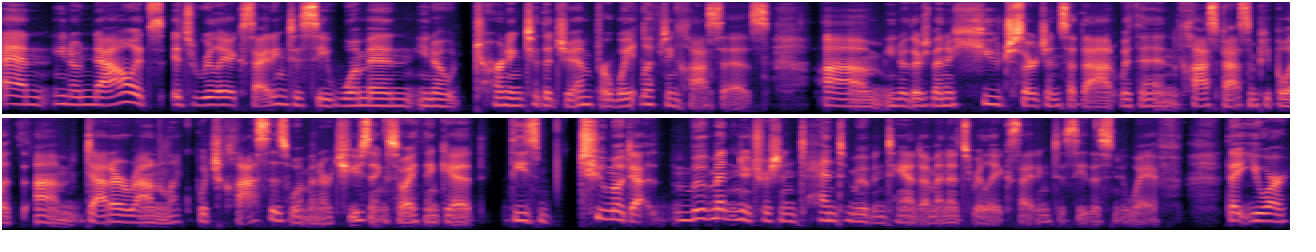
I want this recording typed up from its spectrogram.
And you know now it's it's really exciting to see women you know turning to the gym for weightlifting classes. Um, you know there's been a huge surge of that within ClassPass and people with um, data around like which classes women are choosing. So i think it these two moda- movement and nutrition tend to move in tandem and it's really exciting to see this new wave that you are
